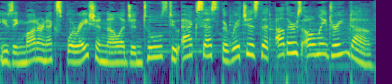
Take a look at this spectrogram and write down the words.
using modern exploration knowledge and tools to access the riches that others only dreamed of.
